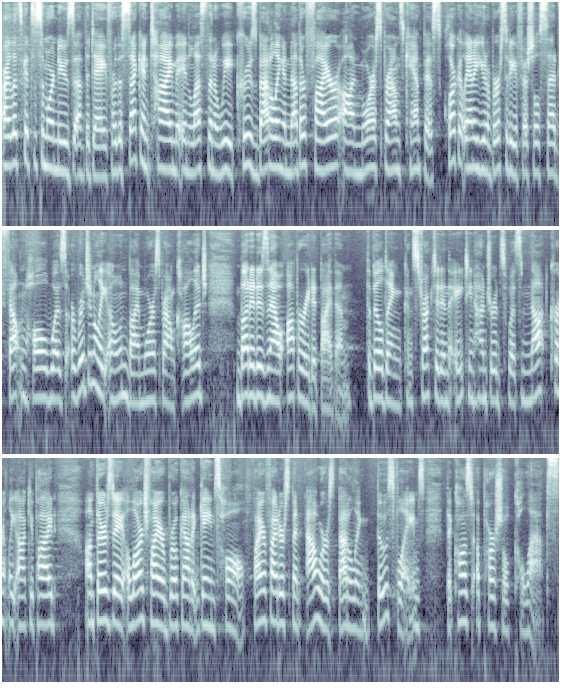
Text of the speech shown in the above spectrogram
All right, let's get to some more news of the day. For the second time in less than a week, crews battling another fire on Morris Brown's campus. Clark Atlanta University officials said Fountain Hall was originally owned by Morris Brown College, but it is now operated by them. The building, constructed in the 1800s, was not currently occupied. On Thursday, a large fire broke out at Gaines Hall. Firefighters spent hours battling those flames that caused a partial collapse.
